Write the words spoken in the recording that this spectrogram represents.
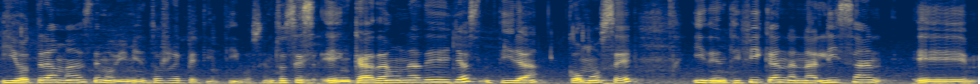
y otra más de movimientos repetitivos. Entonces, en cada una de ellas dirá cómo se identifican, analizan, eh,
